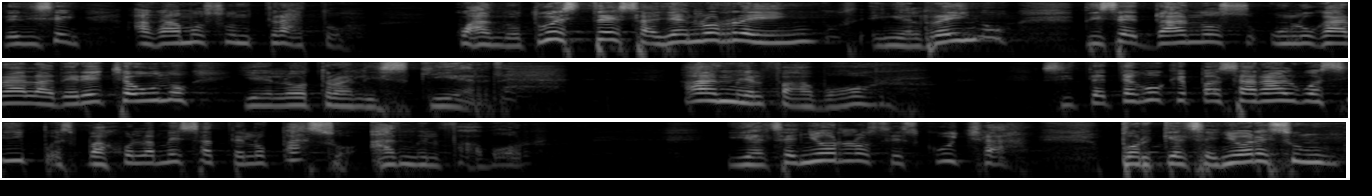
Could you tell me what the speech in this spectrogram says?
Le dicen, hagamos un trato. Cuando tú estés allá en los reinos, en el reino, dice, danos un lugar a la derecha uno y el otro a la izquierda. Hazme el favor. Si te tengo que pasar algo así, pues bajo la mesa te lo paso. Hazme el favor. Y el Señor los escucha, porque el Señor es un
